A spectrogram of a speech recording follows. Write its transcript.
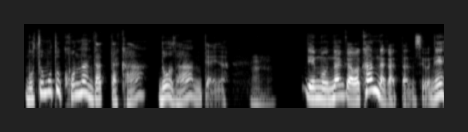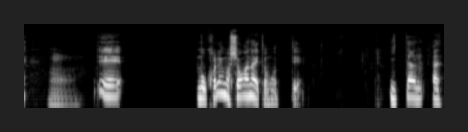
もともとこんなんだったか？どうだ？みたいな。うん。で、もうなんかわかんなかったんですよね。うん。で、もうこれはもうしょうがないと思って、一旦、あ、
